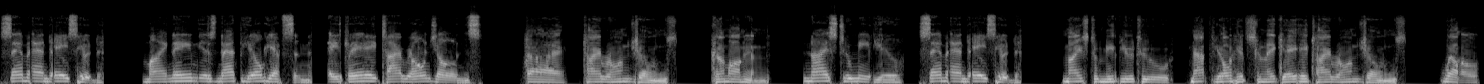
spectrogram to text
Sam and Ace Hood. My name is Nat Gilgepson, aka Tyrone Jones. Hi, Tyrone Jones. Come on in. Nice to meet you, Sam and Ace Hood. Nice to meet you too, Nat Gilhitson aka Tyrone Jones. Well,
